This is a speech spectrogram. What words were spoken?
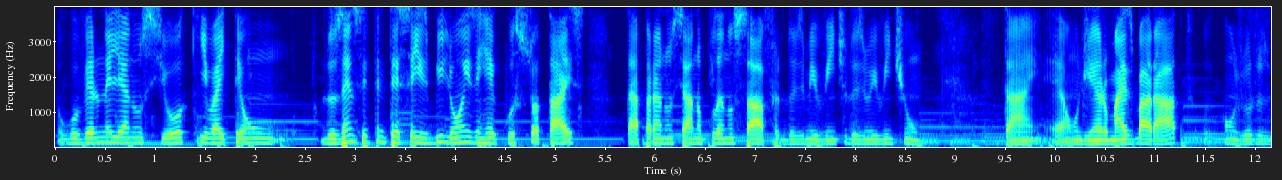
o governo ele anunciou que vai ter um 236 bilhões em recursos totais tá, para anunciar no plano safra 2020-2021. Tá? É um dinheiro mais barato, com juros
